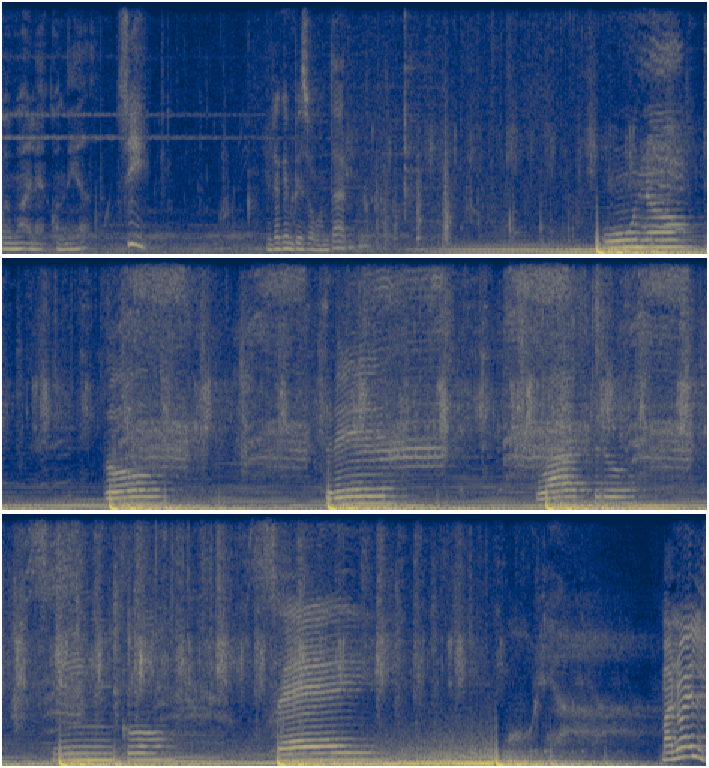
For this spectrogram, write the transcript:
¿Juguemos a la escondida? Sí. Mira que empiezo a contar. Uno, dos, tres, cuatro, cinco, seis. Julia. Manuel.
